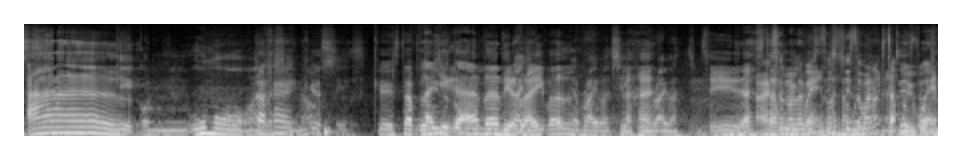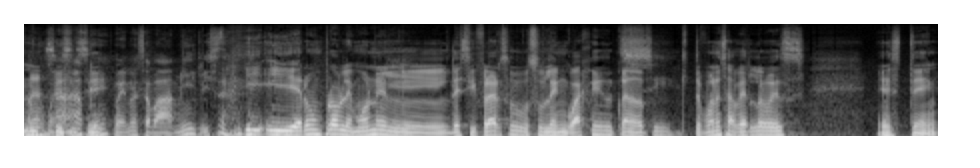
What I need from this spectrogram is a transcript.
Ah. Que con humo o algo así, ¿no? Que, sí. que está La llegada de Arrival. Arrival, sí, Arrival. Sí, ah, está, muy buena. ¿Sí está buena? Está muy buena, sí, sí, sí. Bueno, esa va a mí, listo. Y, y era un problemón el descifrar su, su lenguaje. Cuando te pones a verlo es... Este...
